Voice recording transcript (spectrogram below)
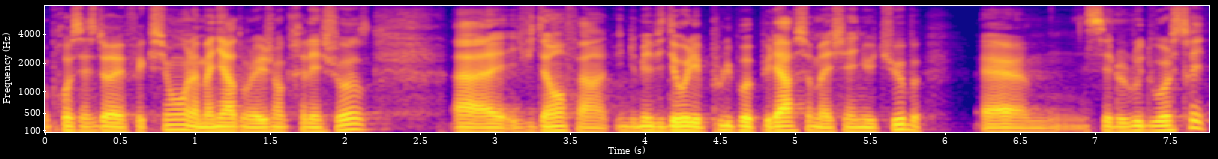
au process de réflexion, la manière dont les gens créent les choses. Euh, évidemment, enfin, une de mes vidéos les plus populaires sur ma chaîne YouTube, euh, c'est le loup de Wall Street.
